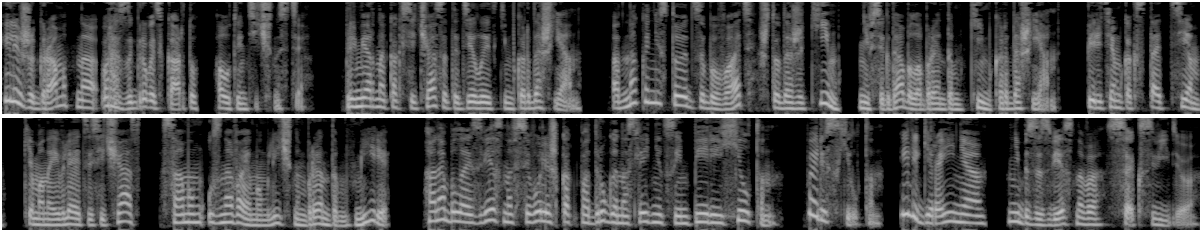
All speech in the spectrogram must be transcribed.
или же грамотно разыгрывать карту аутентичности. Примерно как сейчас это делает Ким Кардашьян. Однако не стоит забывать, что даже Ким не всегда была брендом Ким Кардашьян. Перед тем, как стать тем, кем она является сейчас, самым узнаваемым личным брендом в мире, она была известна всего лишь как подруга наследницы империи Хилтон, Пэрис Хилтон, или героиня небезызвестного секс-видео.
